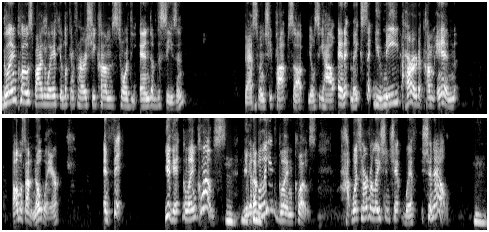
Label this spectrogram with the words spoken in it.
Glenn Close, by the way, if you're looking for her, she comes toward the end of the season. That's when she pops up. You'll see how, and it makes sense. You need her to come in almost out of nowhere and fit. You get Glenn Close. You're gonna believe Glenn Close. How, what's her relationship with Chanel? Mm.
